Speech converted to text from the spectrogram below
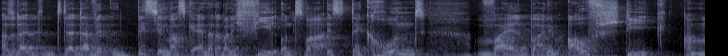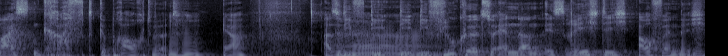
Also da, da, da wird ein bisschen was geändert, aber nicht viel. Und zwar ist der Grund, weil bei dem Aufstieg am meisten Kraft gebraucht wird, ja? Also die, die, die, die Flughöhe zu ändern ist richtig aufwendig.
